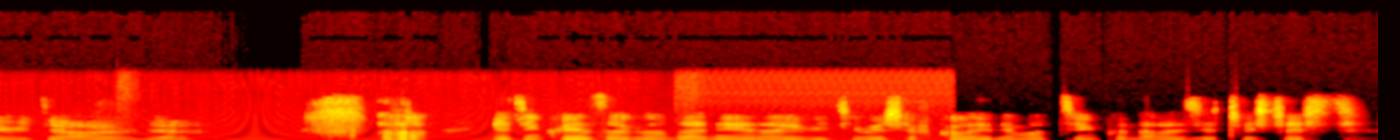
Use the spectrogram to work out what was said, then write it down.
nie widziałem, nie. Dobra, ja dziękuję za oglądanie, no i widzimy się w kolejnym odcinku. Na razie, cześć, cześć.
